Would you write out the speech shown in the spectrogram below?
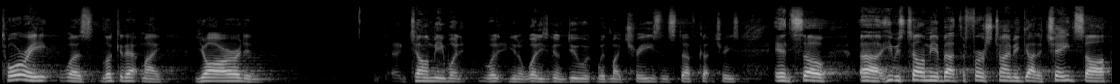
Tori was looking at my yard and telling me what, what, you know, what he's going to do with, with, my trees and stuff, cut trees. And so uh, he was telling me about the first time he got a chainsaw.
